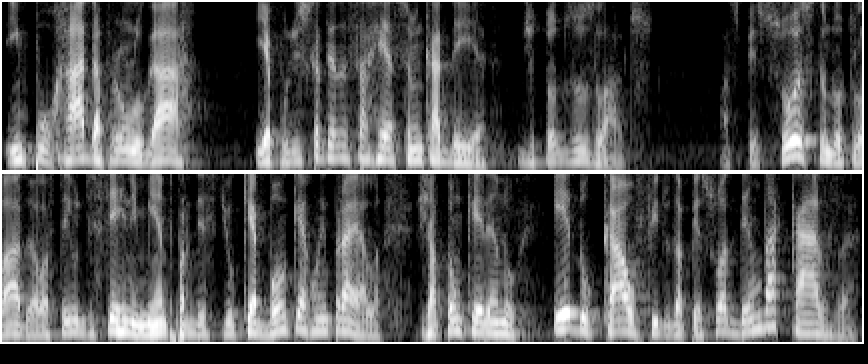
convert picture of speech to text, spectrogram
empurrada para um lugar. E é por isso que está tendo essa reação em cadeia de todos os lados. As pessoas que estão do outro lado, elas têm o discernimento para decidir o que é bom e o que é ruim para ela. Já estão querendo educar o filho da pessoa dentro da casa.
